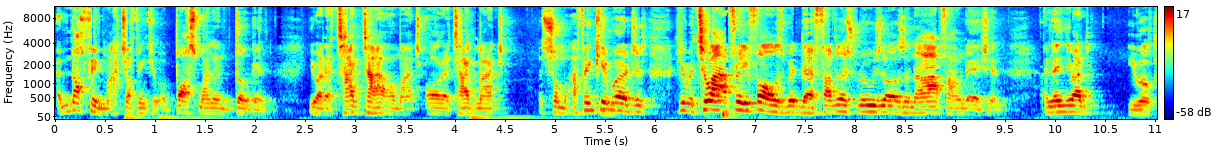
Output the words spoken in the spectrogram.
a nothing match, I think it was Bossman and Duggan. You had a tag title match or a tag match. Some, I think it were just, it were two out of three falls with the Fabulous Rougeaus and the Hart Foundation. And then you had You will.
